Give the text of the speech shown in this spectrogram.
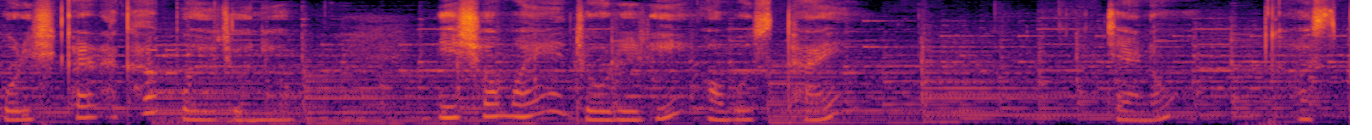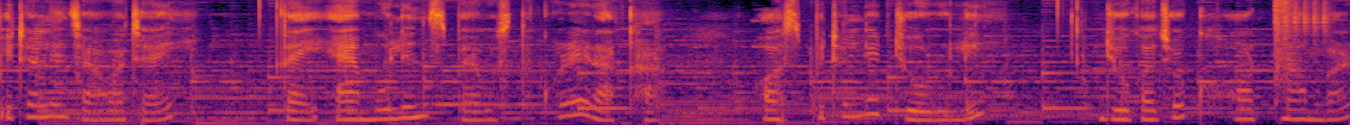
পরিষ্কার রাখা প্রয়োজনীয়। এ সময়ে জরুরি অবস্থায় যেন হসপিটালে যাওয়া যায়, তাই অ্যাম্বুলেন্স ব্যবস্থা করে রাখা। হসপিটালের জরুরি যোগাযোগ হট নাম্বার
